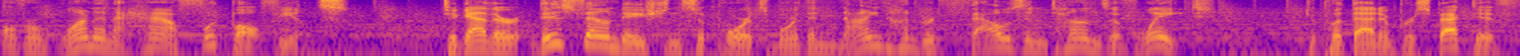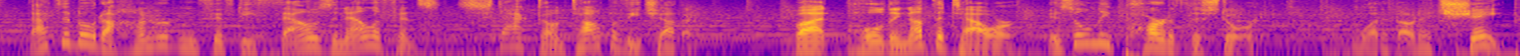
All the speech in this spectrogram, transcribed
over one and a half football fields. Together, this foundation supports more than 900,000 tons of weight. To put that in perspective, that's about 150,000 elephants stacked on top of each other. But holding up the tower is only part of the story. What about its shape?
